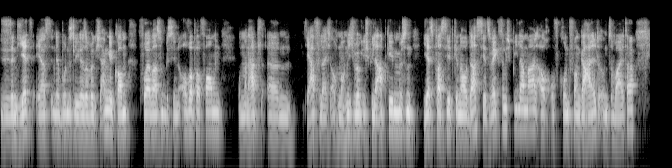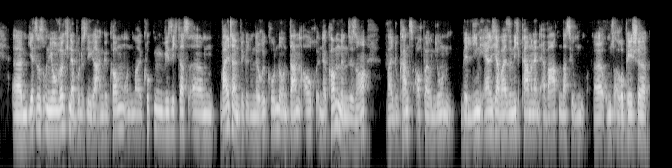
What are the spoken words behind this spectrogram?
sie sind jetzt erst in der Bundesliga so wirklich angekommen. Vorher war es ein bisschen overperformen und man hat ähm, ja vielleicht auch noch nicht wirklich Spieler abgeben müssen. Jetzt passiert genau das. Jetzt wechseln Spieler mal, auch aufgrund von Gehalt und so weiter. Ähm, jetzt ist Union wirklich in der Bundesliga angekommen und mal gucken, wie sich das ähm, weiterentwickelt in der Rückrunde und dann auch in der kommenden Saison. Weil du kannst auch bei Union Berlin ehrlicherweise nicht permanent erwarten, dass sie um, äh, ums europäische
